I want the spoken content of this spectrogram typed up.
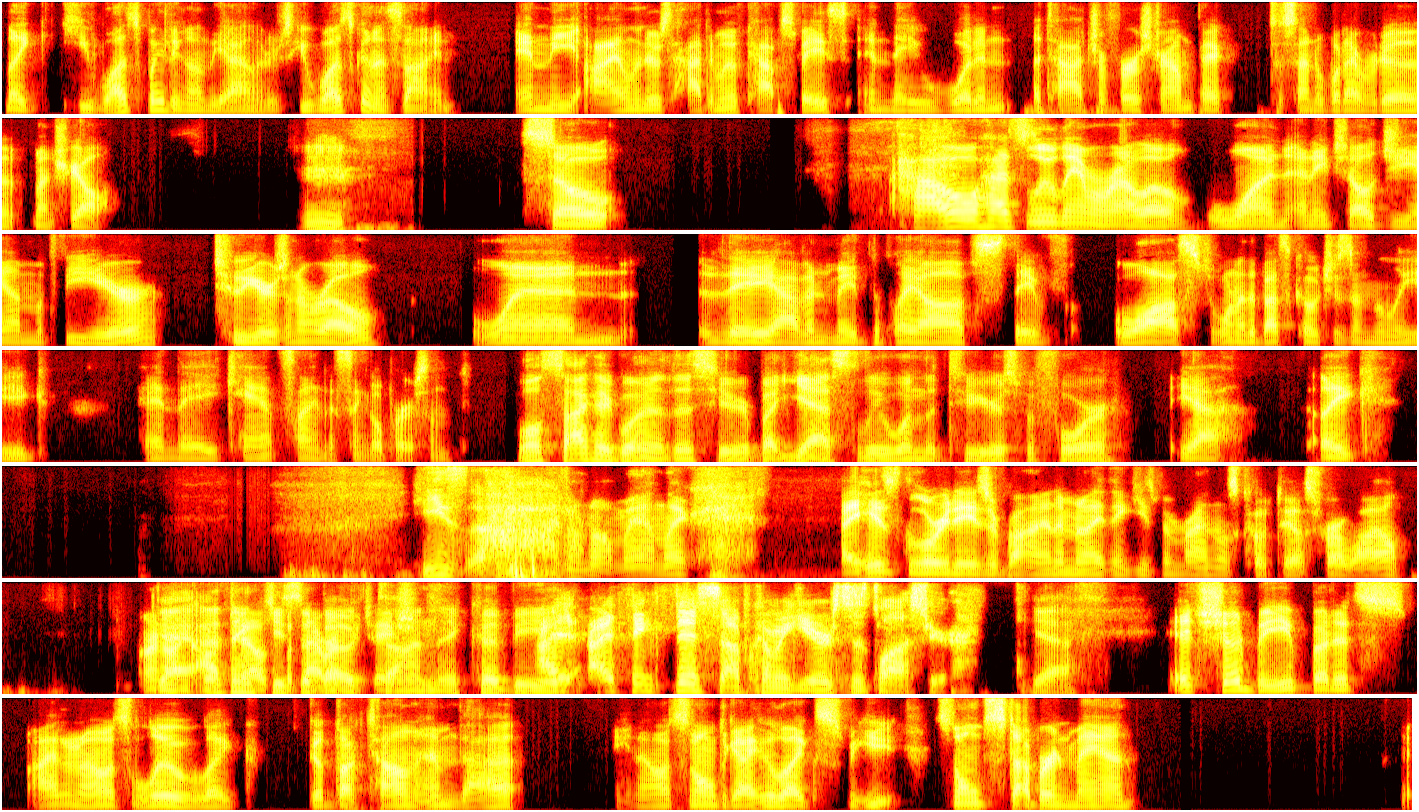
like he was waiting on the Islanders. He was going to sign, and the Islanders had to move cap space, and they wouldn't attach a first round pick to send whatever to Montreal. Mm. So, how has Lou Lamoriello won NHL GM of the year two years in a row when they haven't made the playoffs? They've lost one of the best coaches in the league, and they can't sign a single person. Well, Sakic won it this year, but yes, Lou won the two years before. yeah like he's I don't know man like his glory days are behind him and I think he's been riding those coattails for a while Or Yeah, I think he's about reputation. done. It could be, I, I think this upcoming year is his last year. yeah. it should be but it's I don't know it's Lou like good luck telling him that you know it's an old guy who likes he it's an old stubborn man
